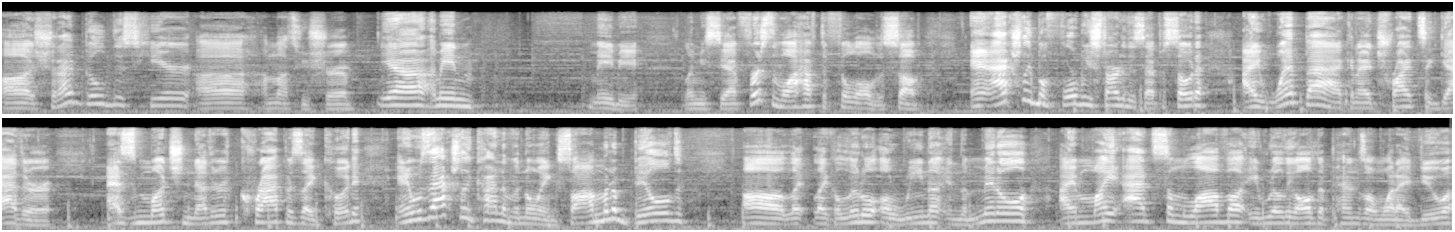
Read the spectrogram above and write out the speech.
Uh, should I build this here? Uh, I'm not too sure. Yeah, I mean, maybe. Let me see. First of all, I have to fill all this up. And actually, before we started this episode, I went back and I tried to gather as much nether crap as I could, and it was actually kind of annoying. So I'm gonna build uh, like, like a little arena in the middle. I might add some lava. It really all depends on what I do.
